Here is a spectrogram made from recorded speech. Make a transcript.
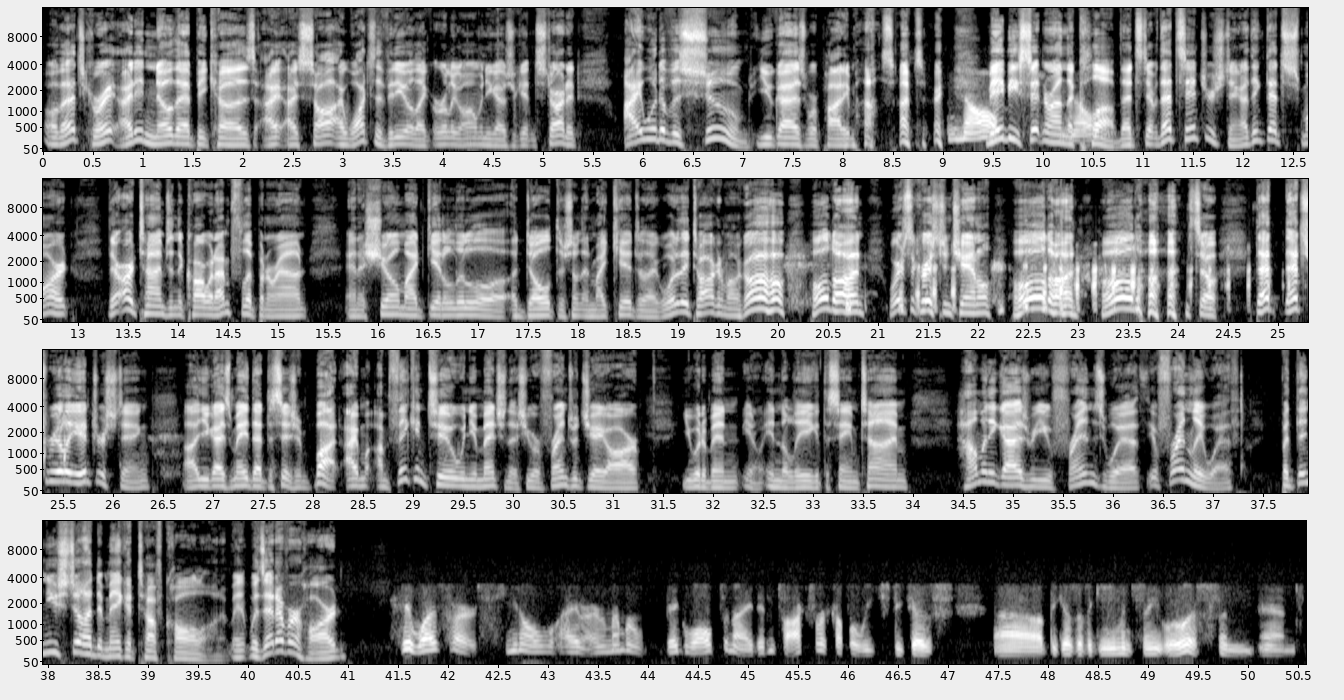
Oh, that's great. I didn't know that because I, I saw, I watched the video like early on when you guys were getting started. I would have assumed you guys were potty mouths. I'm sorry. No, Maybe sitting around the No. club. That's different. That's interesting. I think that's smart. There are times in the car when I'm flipping around and a show might get a little uh, adult or something. And my kids are like, "What are they talking about?" I'm like, "Oh, hold on. Where's the Christian channel? Hold on, hold on." So that that's really interesting. Uh, you guys made that decision, but I'm I'm thinking too when you mentioned this, you were friends with Jr. You would have been you know in the league at the same time. How many guys were you friends with? You're friendly with, but then you still had to make a tough call on him. Was that ever hard? It was hard. You know, I, I remember Big Walt and I didn't talk for a couple of weeks because uh, because of a game in St. Louis, and and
